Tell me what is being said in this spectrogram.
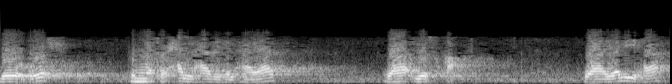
بوضوح ثم تحل هذه الآيات ويسقى. ويليها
